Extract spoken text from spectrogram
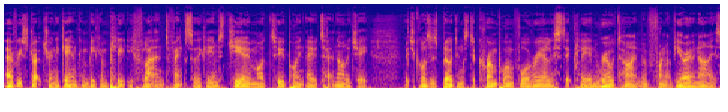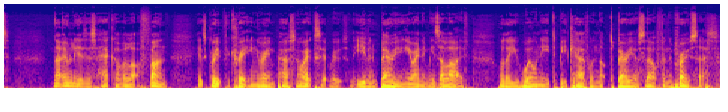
every structure in the game can be completely flattened thanks to the game's GeoMod 2.0 technology, which causes buildings to crumple and fall realistically in real time in front of your own eyes. Not only is this a heck of a lot of fun, it's great for creating your own personal exit routes and even burying your enemies alive, although you will need to be careful not to bury yourself in the process.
